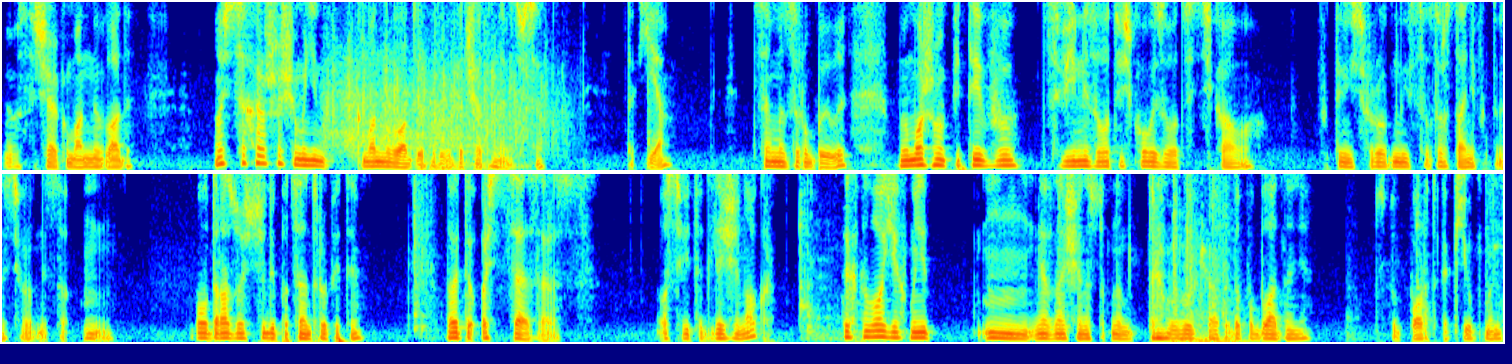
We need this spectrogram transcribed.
Не вистачає командної влади. Ну, ось це хорошо, що мені командну владу я буду витрачати навіть все. Так є. Це ми зробили. Ми можемо піти в цивільний завод, військовий завод, це цікаво. Ефективність виробництва, зростання ефективності виробництва. Бо одразу ось сюди по центру піти. Давайте ось це зараз. Освіта для жінок. В технологіях мені. М, я знаю, що наступним треба вивчати до обладнання. Support equipment.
